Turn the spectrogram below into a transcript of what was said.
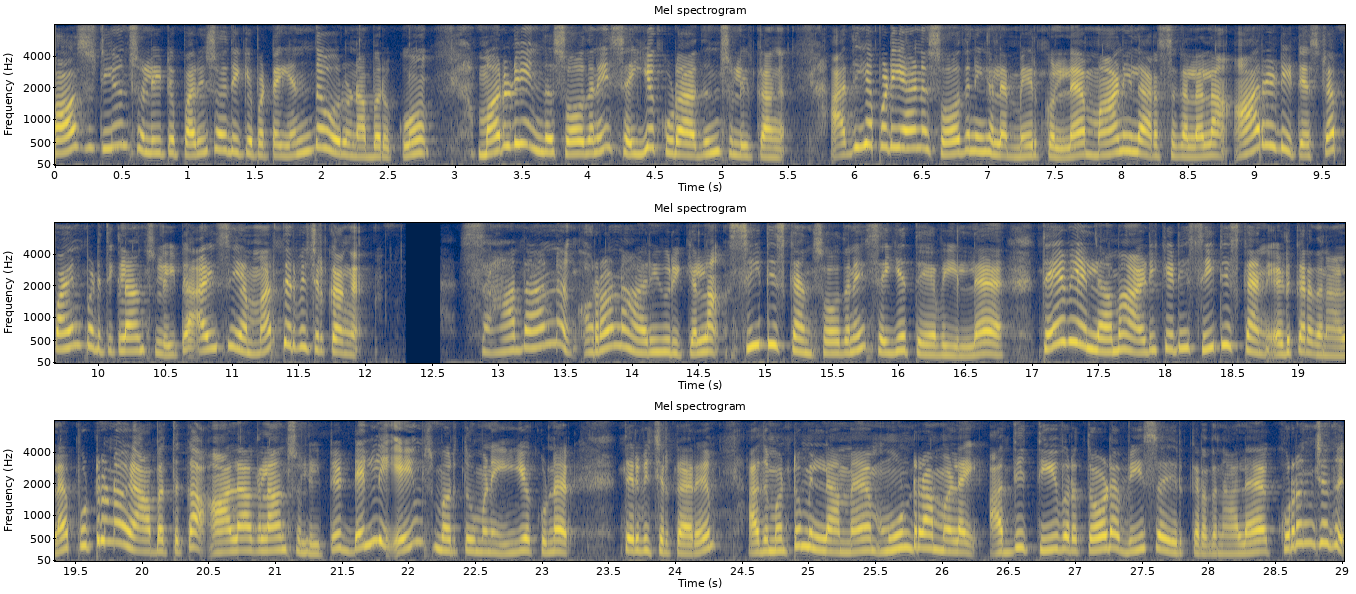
பாசிட்டிவ்னு சொல்லிட்டு பரிசோதிக்கப்பட்ட எந்த ஒரு நபருக்கும் மறுபடியும் இந்த சோதனை செய்யக்கூடாதுன்னு சொல்லியிருக்காங்க. அதிகப்படியான சோதனைகளை மேற்கொள்ள மாநில அரசுகளெல்லாம் ஆர்ஐடி டெஸ்ட்டை பயன்படுத்திக்கலாம்னு சொல்லிட்டு ஐசிஎம்ஆர் தெரிவிச்சிருக்காங்க. சாதாரண கொரோனா அறிகுறிக்கெல்லாம் சிடி ஸ்கேன் சோதனை செய்ய தேவையில்லை. தேவையில்லாமல் அடிக்கடி சிடி ஸ்கேன் எடுக்கிறதுனால புற்றுநோய் ஆபத்துக்கு ஆளாகலாம்னு சொல்லிட்டு டெல்லி எய்ம்ஸ் மருத்துவமனை இயக்குனர் தெரிவிச்சிருக்காரு. அது மட்டும் இல்லாமல் மூன்றாம் மலை அதி தீவிரத்தோட வீச இருக்கிறதுனால குறைஞ்சது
